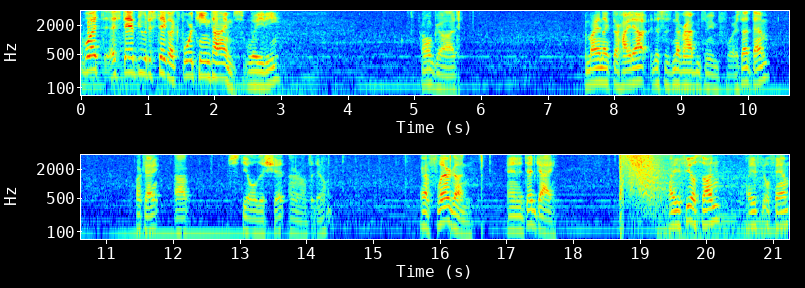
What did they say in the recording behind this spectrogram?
What? I stabbed you with a stick like 14 times, lady. Oh god. Am I in like their hideout? This has never happened to me before. Is that them? Okay. Uh, steal this shit. I don't know what to do. I got a flare gun. And a dead guy. How you feel, son? How you feel, fam?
